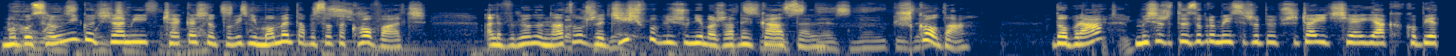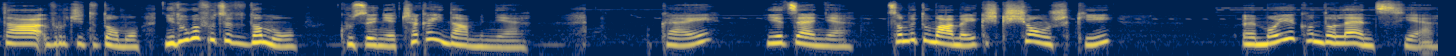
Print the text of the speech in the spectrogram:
Mogą całymi godzinami czekać na odpowiedni moment, aby zaatakować, ale wygląda na to, że dziś w pobliżu nie ma żadnych gazel. Szkoda. Dobra, myślę, że to jest dobre miejsce, żeby przyczaić się, jak kobieta wróci do domu. Niedługo wrócę do domu, kuzynie, czekaj na mnie. Okej, jedzenie. Co my tu mamy? Jakieś książki. E, moje kondolencje.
